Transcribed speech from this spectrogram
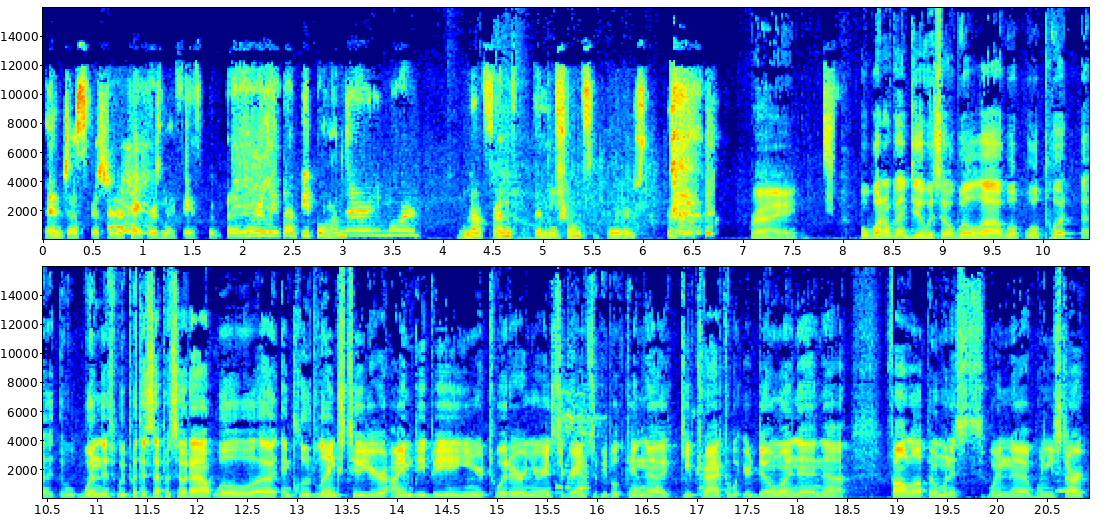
and Jessica Sugar Kiper is my Facebook. But I don't really let people on there anymore. I'm not friends with any well, Trump supporters. right. Well, what I'm going to do is uh, we'll uh, we'll we'll put uh, when this, we put this episode out, we'll uh, include links to your IMDb and your Twitter and your Instagram, so people can uh, keep track of what you're doing and uh, follow up. And when it's when when you start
